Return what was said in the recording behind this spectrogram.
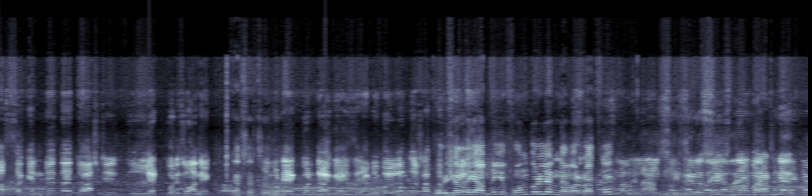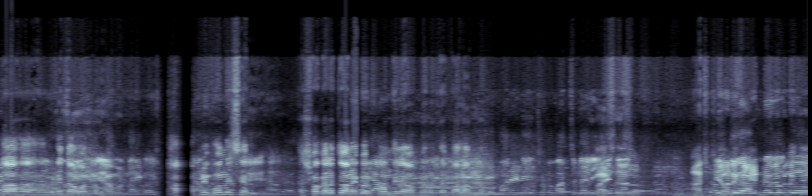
বাচ্চা কিনবে তাই তো আসতে লেট করেছে অনেক। আচ্ছা আচ্ছা। মোটামুটি এক ঘণ্টা আগে আইছে। আমি বললাম যে বরিশাল থেকে আপনি কি ফোন করলেন না আমার রাত্রে? জিরো সিক্স নাম্বার আপনার হ্যাঁ হ্যাঁ হ্যাঁ ওটা তো আমার নাম্বার আপনি ফোন দিচ্ছেন? সকালে তো অনেকবার ফোন দিলাম আপনার তাই পালাম না। ভাইজান আসতে অনেক লেট করে ফেলেছে।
